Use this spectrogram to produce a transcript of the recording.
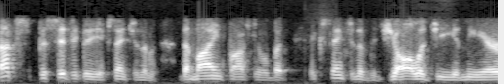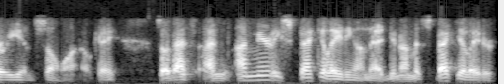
not specifically the extension of the mine Fosterville, but extension of the geology in the area and so on." Okay, so that's I'm I'm merely speculating on that. You know, I'm a speculator.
